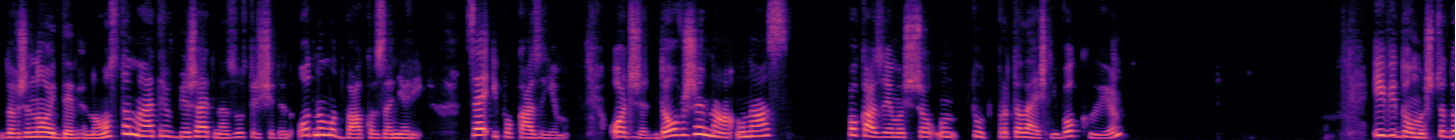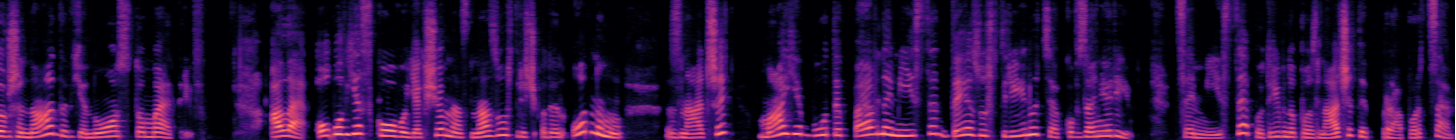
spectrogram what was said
довжиною 90 метрів біжать назустріч один одному два ковзанярі. Це і показуємо. Отже, довжина у нас показуємо, що тут протилежні боки. І відомо, що довжина 90 метрів. Але обов'язково, якщо в нас назустріч один одному, значить має бути певне місце, де зустрінуться ковзанярі. Це місце потрібно позначити прапорцем.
